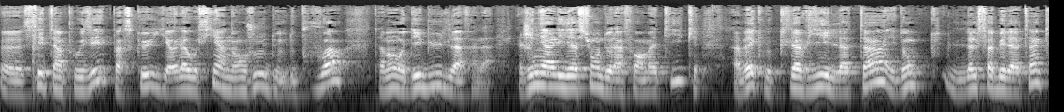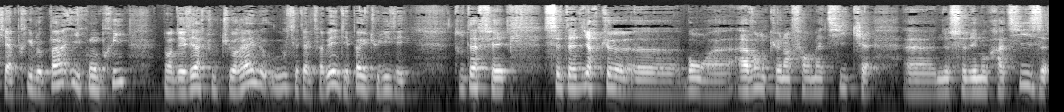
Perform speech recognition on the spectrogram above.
euh, s'est imposé parce qu'il y a là aussi un enjeu de, pouvoir, notamment au début de la, la, généralisation de l'informatique avec le clavier latin et donc l'alphabet latin qui a pris le pas, y compris dans des aires culturelles où cet alphabet n'était pas utilisé. Tout à fait. C'est-à-dire que, euh, bon, euh, avant que l'informatique ne se démocratise,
